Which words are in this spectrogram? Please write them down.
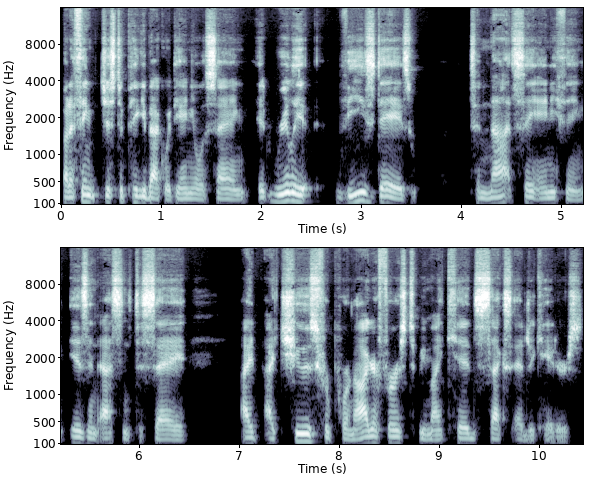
But I think just to piggyback what Daniel was saying, it really these days to not say anything is in essence to say, I, I choose for pornographers to be my kids' sex educators.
